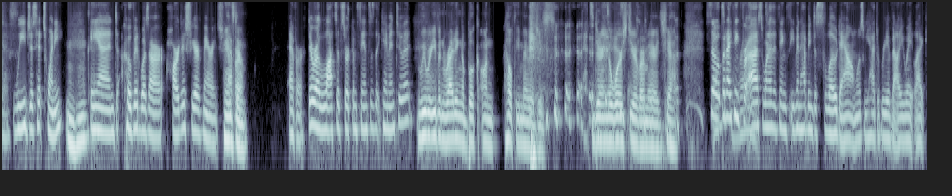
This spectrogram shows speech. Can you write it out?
Yes. We just hit 20 hmm Okay. and COVID was our hardest year of marriage hands ever. down Ever. There were lots of circumstances that came into it. We were even writing a book on healthy marriages That's during the worst year of our marriage. Yeah. So, That's but I think for us, one of the things, even having to slow down, was we had to reevaluate. Like,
